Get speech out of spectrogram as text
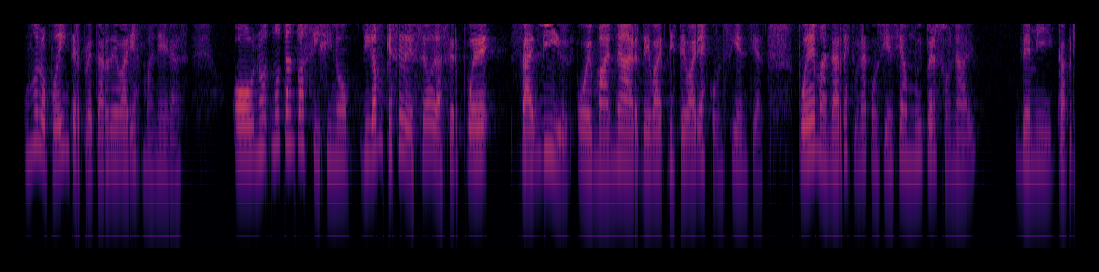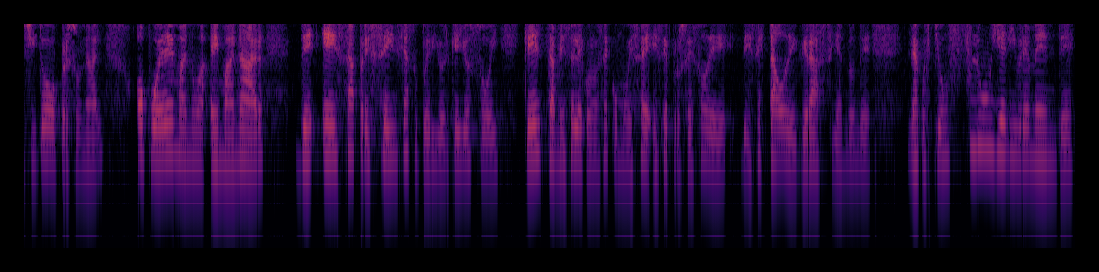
uno lo puede interpretar de varias maneras. O no, no tanto así, sino digamos que ese deseo de hacer puede salir o emanar de, desde varias conciencias. Puede emanar desde una conciencia muy personal, de mi caprichito personal, o puede emanar de esa presencia superior que yo soy, que también se le conoce como ese, ese proceso de, ese estado de gracia, en donde la cuestión fluye libremente,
